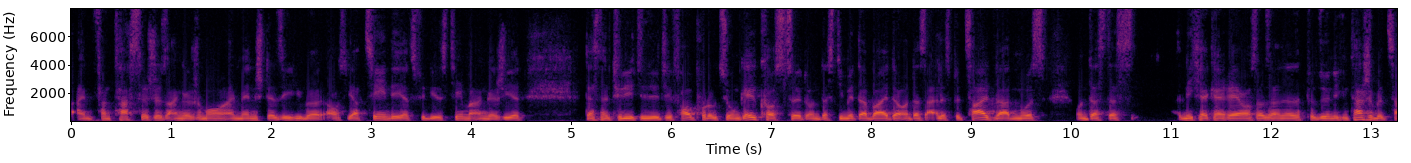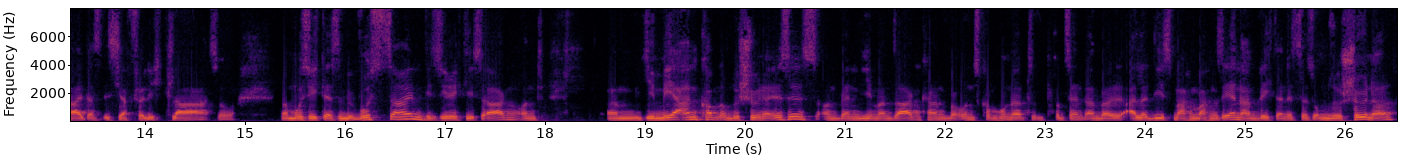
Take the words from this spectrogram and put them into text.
ein fantastisches Engagement, ein Mensch, der sich über aus Jahrzehnte jetzt für dieses Thema engagiert, dass natürlich diese TV-Produktion Geld kostet und dass die Mitarbeiter und das alles bezahlt werden muss und dass das nicht Herr Carrera aus seiner persönlichen Tasche bezahlt, das ist ja völlig klar. So, man muss sich dessen bewusst sein, wie Sie richtig sagen und ähm, je mehr ankommt, umso schöner ist es. Und wenn jemand sagen kann, bei uns kommen 100 Prozent an, weil alle, die es machen, machen es ehrenamtlich, dann ist das umso schöner.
